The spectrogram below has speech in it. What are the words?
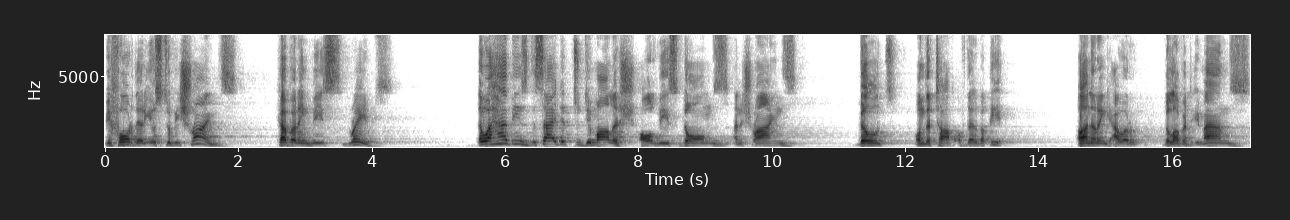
Before there used to be shrines covering these graves. The Wahhabis decided to demolish all these domes and shrines built on the top of the Al-Baqi', honoring our beloved Imams,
